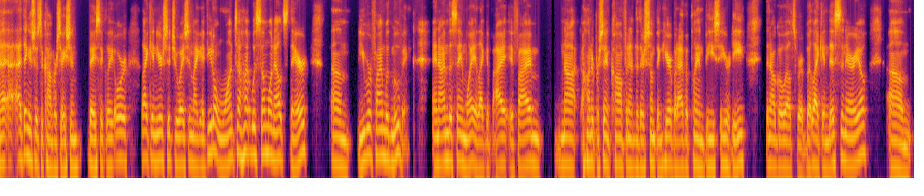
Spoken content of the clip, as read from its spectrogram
I, think it's just a conversation, basically. Or like in your situation, like if you don't want to hunt with someone else there, um, you were fine with moving. And I'm the same way. Like if I if I'm not 100% confident that there's something here, but I have a plan B, C, or D, then I'll go elsewhere. But like in this scenario, um,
